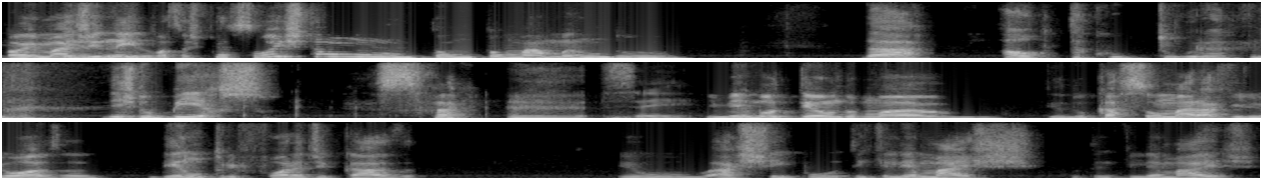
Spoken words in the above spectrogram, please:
Eu, eu imaginei, pô, essas pessoas estão tão, tão mamando da alta cultura desde o berço. Sabe? Sei. E mesmo tendo uma educação maravilhosa dentro e fora de casa, eu achei, pô, tem que ler mais, eu tenho que ler mais.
